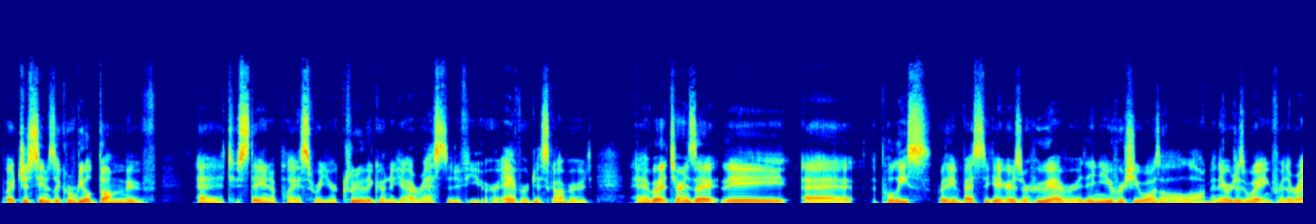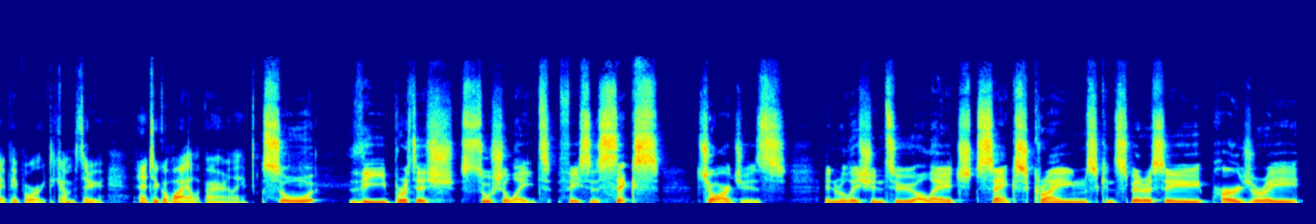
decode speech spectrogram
But it just seems like a real dumb move uh, to stay in a place where you're clearly going to get arrested if you are ever discovered. Uh, but it turns out the uh, the police or the investigators or whoever they knew where she was all along, and they were just waiting for the right paperwork to come through. And it took a while, apparently. So the British socialite faces six charges in relation to alleged sex crimes, conspiracy, perjury,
